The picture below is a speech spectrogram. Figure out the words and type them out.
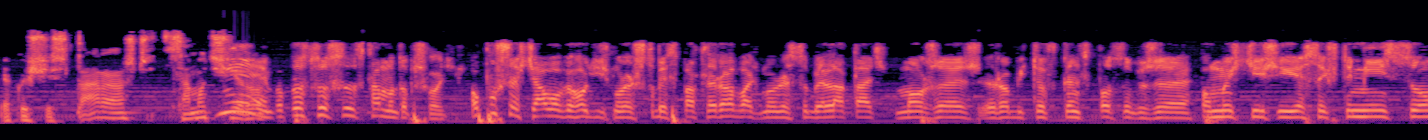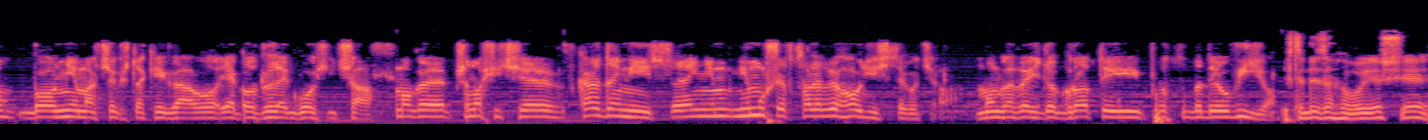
Jakoś się starasz, czy samo ci Nie, po prostu samo to przychodzi. Opuszczasz ciało, wychodzisz, możesz sobie spacerować, możesz sobie latać, możesz robić to w ten sposób, że pomyślisz i jesteś w tym miejscu, bo nie ma czegoś takiego jak odległość i czas. Mogę przenosić się w każde miejsce i nie, nie muszę wcale wychodzić z tego ciała. Mogę wejść do groty i po prostu będę ją widział. I wtedy zachowujesz się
